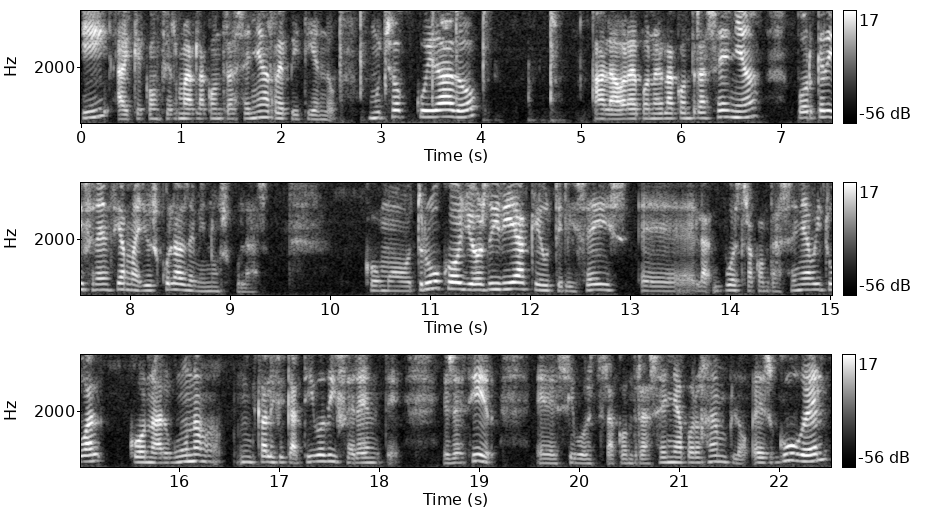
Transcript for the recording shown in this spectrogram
Y hay que confirmar la contraseña repitiendo. Mucho cuidado a la hora de poner la contraseña porque diferencia mayúsculas de minúsculas como truco yo os diría que utilicéis eh, vuestra contraseña habitual con algún calificativo diferente. Es decir, eh, si vuestra contraseña, por ejemplo, es Google,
